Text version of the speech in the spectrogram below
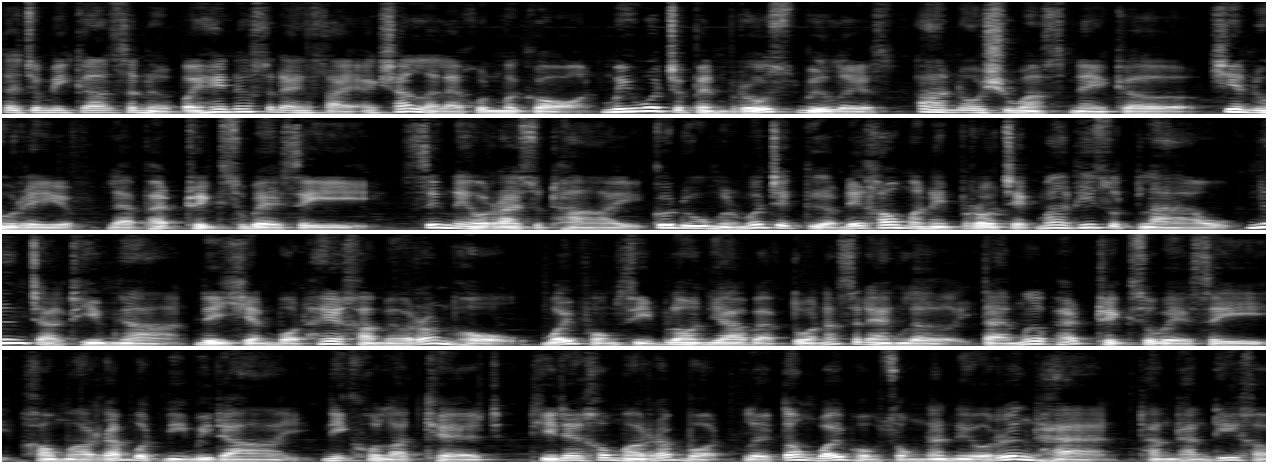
แต่จะมีการเสนอไปให้นักแสดงสายแอคชั่นหลายๆ คนมาก่อน ไม่ว่าจะเป็นบรูซวิลเลสอาร์โนชวาสเนเกอร์เคียนูรีฟและแพทริกสเวซี ซึ่งในรายสุดท้ายก็ดูเหมือนว่าจะเกือบได้เข้ามาในโปรเจกต์มากที่สุดแล้ว เนื่องจากทีมงานได้เขียนบทให้คาเมรอนโพลไว้ผมสีบลอนยาวแบบตัวนักแสดงเลย แต่เมื่อแพทริกสเวซีเข้ามารับบทนี้ไม่ได้ นิโคลัสเคจที่ได้เข้ามารับบท เลยต้องไว้ผมทรงนั้นในเรื่องแทนทั้งทงๆที่เขา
